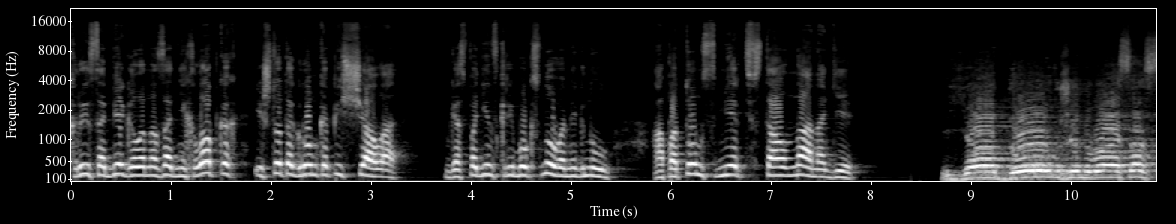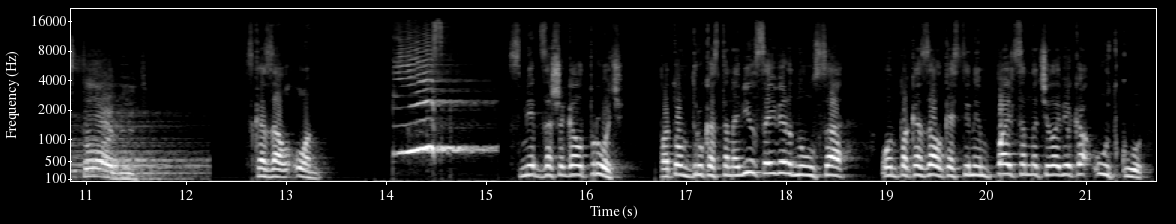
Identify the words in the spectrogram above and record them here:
Крыса бегала на задних лапках и что-то громко пищала. Господин Скребок снова мигнул, а потом смерть встал на ноги. «Я должен вас оставить!» – сказал он. Смерть зашагал прочь, потом вдруг остановился и вернулся. Он показал костяным пальцем на человека утку.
